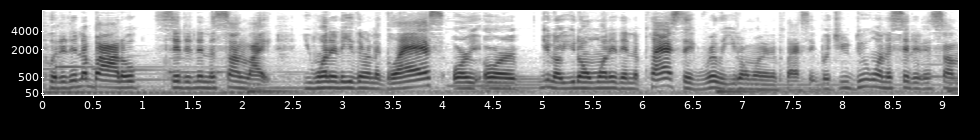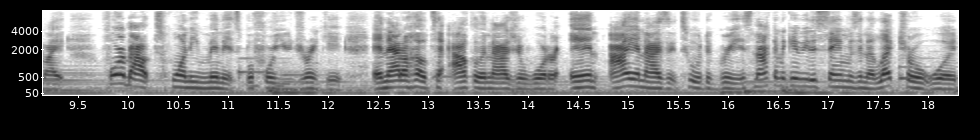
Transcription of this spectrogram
Put it in a bottle, sit it in the sunlight. You want it either in a glass or or you know, you don't want it in the plastic. Really, you don't want it in plastic, but you do want to sit it in sunlight for about 20 minutes before you drink it. And that'll help to alkalinize your water and ionize it to a degree. It's not going to give you the same as an electrode would,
